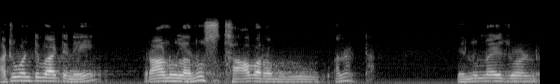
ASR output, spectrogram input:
అటువంటి వాటిని ప్రాణులను స్థావరములు అని అంటారు. ఎన్నున్నాయో చూడండి.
